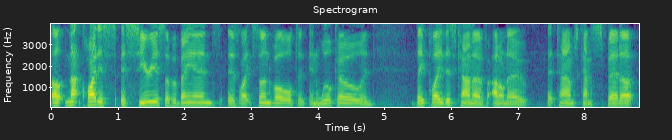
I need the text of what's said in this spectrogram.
uh, not quite as as serious of a band as like Son Volt and, and Wilco, and they play this kind of I don't know at times kind of sped up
